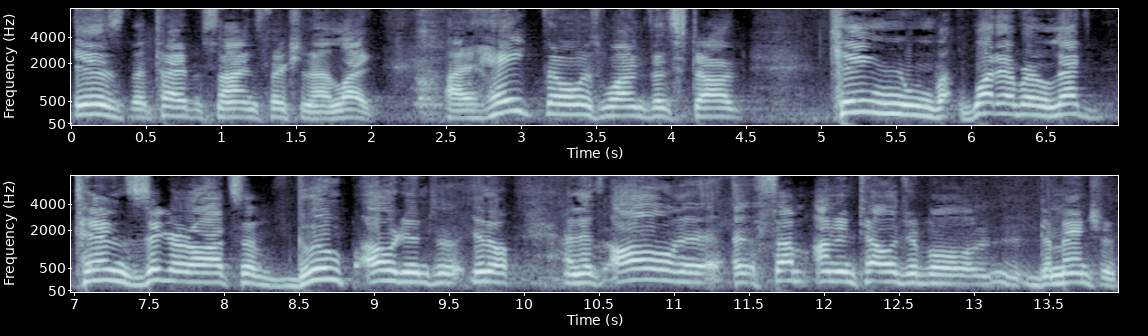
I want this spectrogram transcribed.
is the type of science fiction I like. I hate those ones that start King, whatever, let 10 ziggurats of gloop out into, you know, and it's all uh, uh, some unintelligible dimension.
